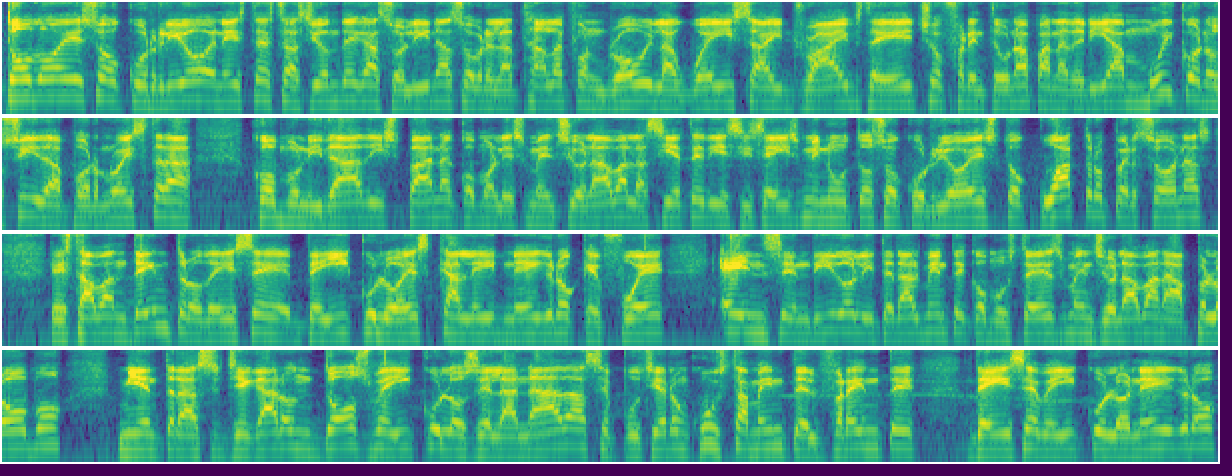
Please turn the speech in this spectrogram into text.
Todo eso ocurrió en esta estación de gasolina sobre la Telephone Row y la Wayside Drive, de hecho, frente a una panadería muy conocida por nuestra comunidad hispana. Como les mencionaba, a las 7:16 minutos ocurrió esto. Cuatro personas estaban dentro de ese vehículo Escalade negro que fue encendido literalmente, como ustedes mencionaban, a plomo. Mientras llegaron dos vehículos de la nada, se pusieron justamente el frente de ese vehículo negro.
